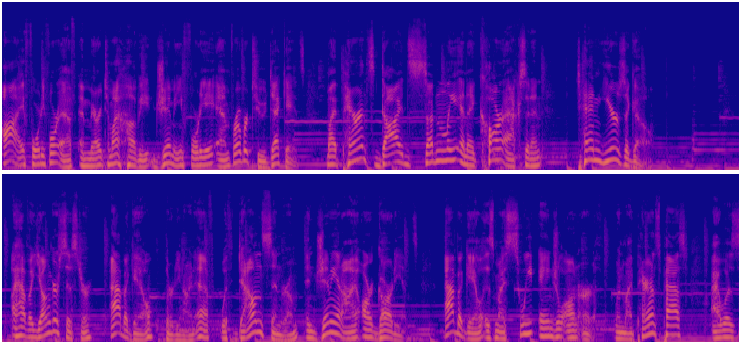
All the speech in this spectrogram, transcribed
I, 44F, am married to my hubby, Jimmy, 48M, for over two decades. My parents died suddenly in a car accident 10 years ago. I have a younger sister, Abigail, 39F, with Down syndrome, and Jimmy and I are guardians. Abigail is my sweet angel on earth. When my parents passed, I was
